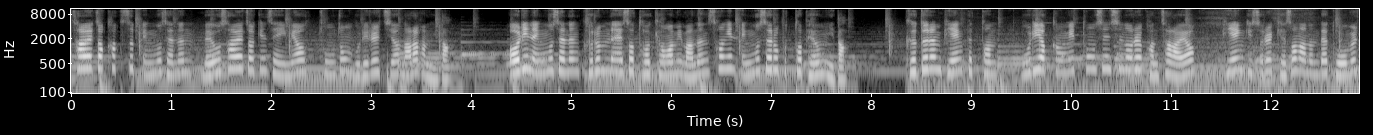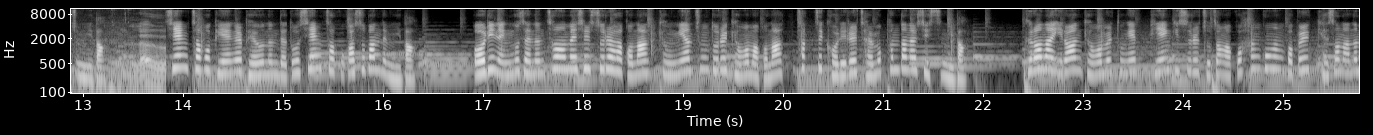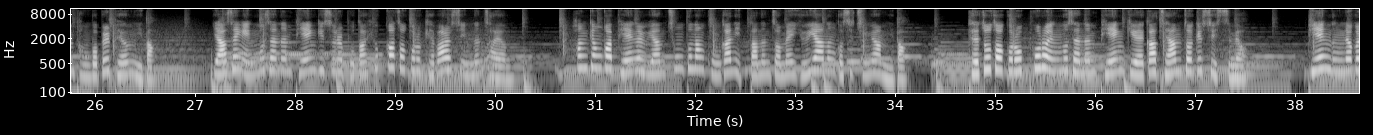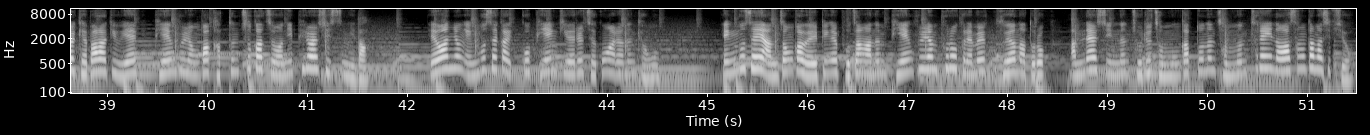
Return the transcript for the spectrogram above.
사회적 학습 앵무새는 매우 사회적인 새이며 종종 무리를 지어 날아갑니다. 어린 앵무새는 그룹 내에서 더 경험이 많은 성인 앵무새로부터 배웁니다. 그들은 비행 패턴, 무리 역학 및 통신 신호를 관찰하여 비행 기술을 개선하는 데 도움을 줍니다. 시행착오 비행을 배우는데도 시행착오가 수반됩니다. 어린 앵무새는 처음에 실수를 하거나 경미한 충돌을 경험하거나 착지 거리를 잘못 판단할 수 있습니다. 그러나 이러한 경험을 통해 비행 기술을 조정하고 항공항 법을 개선하는 방법을 배웁니다. 야생 앵무새는 비행 기술을 보다 효과적으로 개발할 수 있는 자연, 환경과 비행을 위한 충분한 공간이 있다는 점에 유의하는 것이 중요합니다. 대조적으로 포로 앵무새는 비행 기회가 제한적일 수 있으며 비행 능력을 개발하기 위해 비행 훈련과 같은 추가 지원이 필요할 수 있습니다. 애완용 앵무새가 있고 비행 기회를 제공하려는 경우 앵무새의 안전과 웰빙을 보장하는 비행 훈련 프로그램을 구현하도록 안내할 수 있는 조류 전문가 또는 전문 트레이너와 상담하십시오.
